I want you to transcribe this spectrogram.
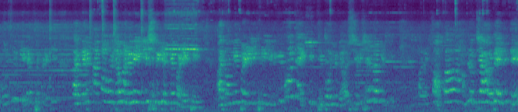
उर्दू मीडियम से पढ़ी थी और मेरे पापा वो इंग्लिश मीडियम में पढ़े थे और मम्मी पढ़ी लिख रही लेकिन बहुत एक्टिव थी बोलने में और शिवसेना में थी और पापा हम लोग चार बहने थे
